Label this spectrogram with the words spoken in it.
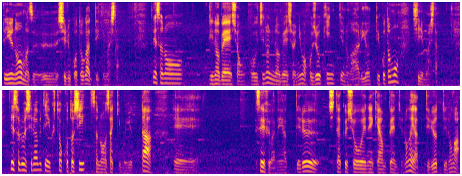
ていうのをまず知ることができました。でそのリノベーションお家のリノベーションには補助金っていうのがあるよっていうことも知りました。でそれを調べていくと今年そのさっきも言った、えー、政府がねやってる自宅省エネキャンペーンっていうのがやってるよっていうのが、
